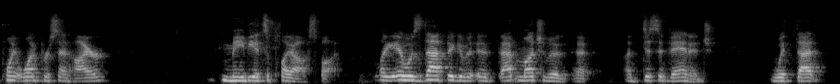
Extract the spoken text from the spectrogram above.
point one percent higher, maybe it's a playoff spot. Like it was that big of a that much of a, a disadvantage with that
